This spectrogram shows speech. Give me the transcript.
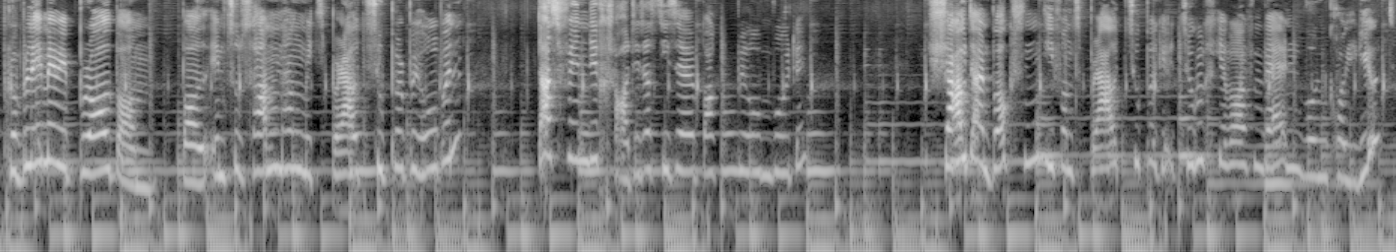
Probleme mit Brawl Ball im Zusammenhang mit Sprout Super behoben. Das finde ich schade, dass dieser Bug behoben wurde. Showdown-Boxen, die von Sprout Super zurückgeworfen werden, wurden korrigiert.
